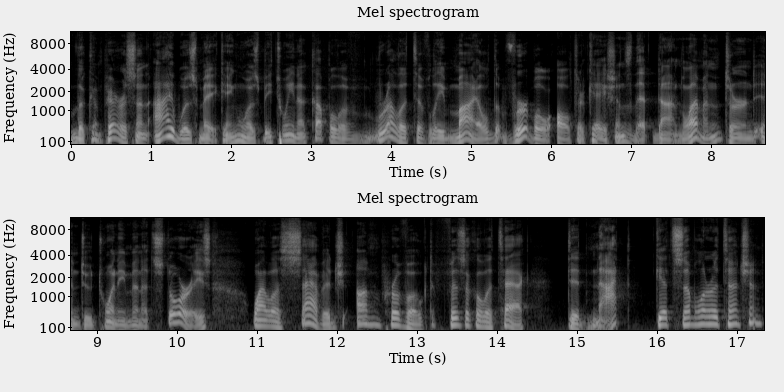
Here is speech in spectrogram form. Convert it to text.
The comparison I was making was between a couple of relatively mild verbal altercations that Don Lemon turned into 20 minute stories, while a savage, unprovoked physical attack did not get similar attention.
